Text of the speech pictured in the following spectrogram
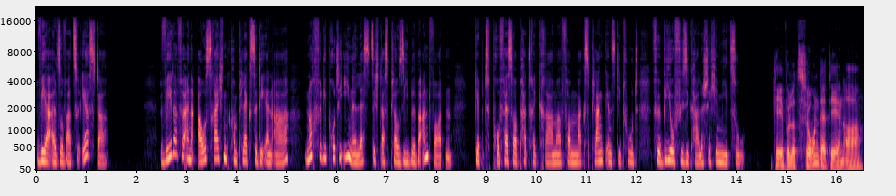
Wer also war zuerst da? Weder für eine ausreichend komplexe DNA noch für die Proteine lässt sich das plausibel beantworten, gibt Professor Patrick Kramer vom Max Planck Institut für biophysikalische Chemie zu. Die Evolution der DNA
